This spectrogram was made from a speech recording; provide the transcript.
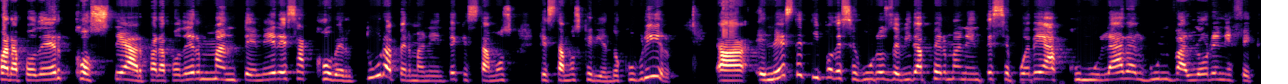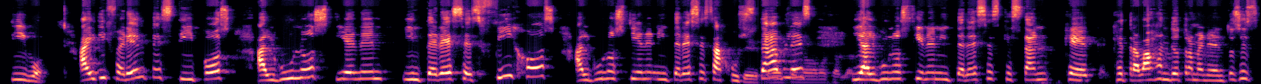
para poder costear, para poder mantener esa cobertura permanente que estamos, que estamos queriendo cubrir. Ah, en este tipo de seguros de vida permanente se puede acumular algún valor en efectivo. Hay diferentes tipos, algunos tienen intereses fijos, algunos tienen intereses ajustables y algunos tienen intereses que están que, que trabajan de otra manera. Entonces,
